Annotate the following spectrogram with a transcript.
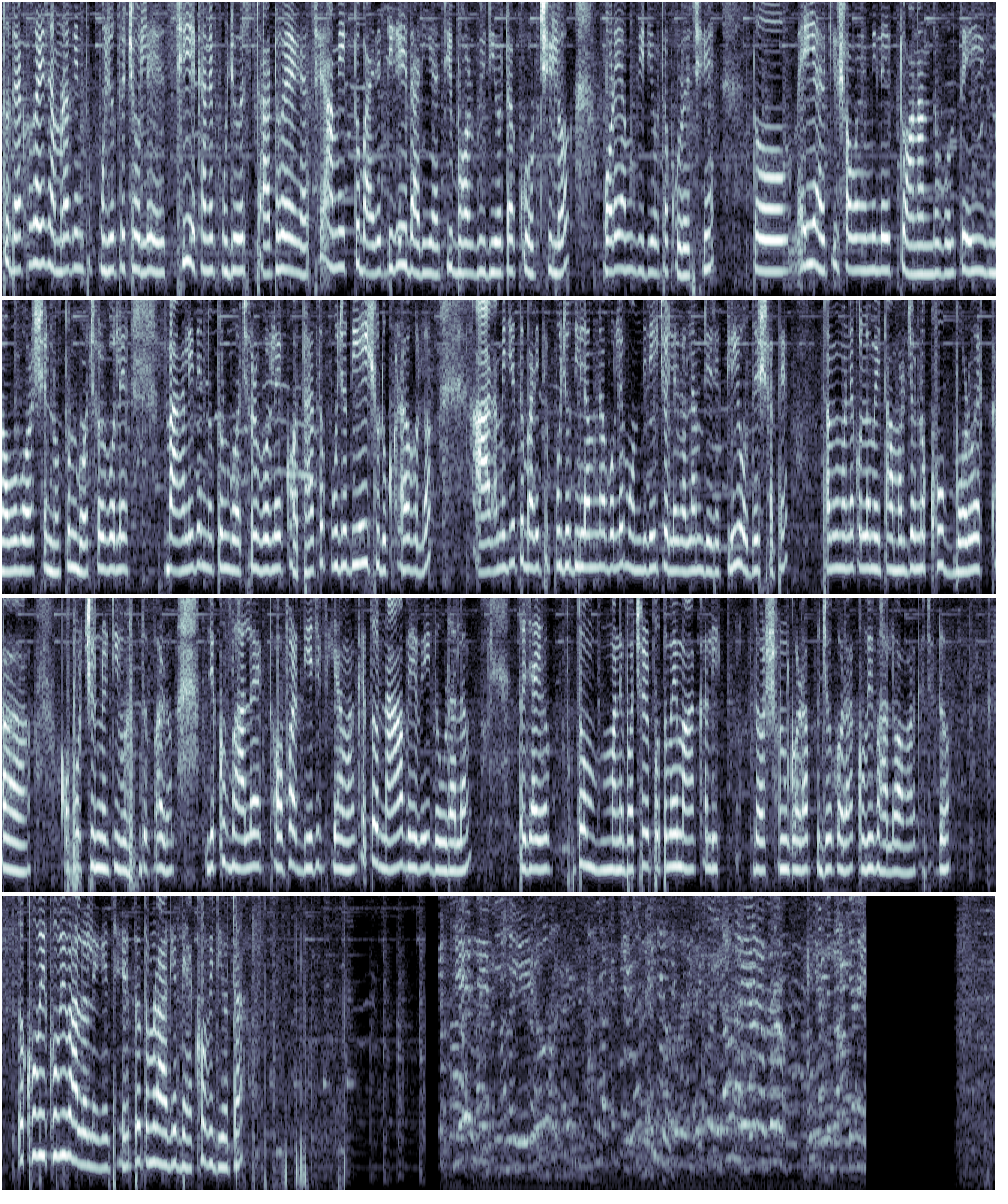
তো দেখো গাইজ আমরা কিন্তু পুজোতে চলে এসেছি। এখানে পুজো স্টার্ট হয়ে গেছে। আমি একটু বাইরের দিকেই দাঁড়িয়ে আছি। ভর ভিডিওটা করছিল। পরে আমি ভিডিওটা করেছি। তো এই আর কি, সবাই মিলে একটু আনন্দ বলতে এই নববর্ষের নতুন বছর বলে, বাঙালিদের নতুন বছর বলে কথা তো পুজো দিয়েই শুরু করা হলো। আর আমি যেহেতু বাড়িতে পুজো দিলাম না বলে মন্দিরেই চলে গেলাম ডিরেক্টলি ওদের সাথে, তো আমি মনে করলাম এটা আমার জন্য খুব বড় একটা অপরচুনিটি বলতে পারো, যে খুব ভালো একটা অফার দিয়েছে পিয়া আমাকে, তো না ভেবেই দৌড়ালাম। তো যাই হোক, প্রথম মানে বছরের প্রথমে মা কালী দর্শন করা, পুজো করা খুবই ভালো আমার কাছে তো। তো খুবই খুবই ভালো লেগেছে। তো তোমরা আগে দেখো ভিডিওটা।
